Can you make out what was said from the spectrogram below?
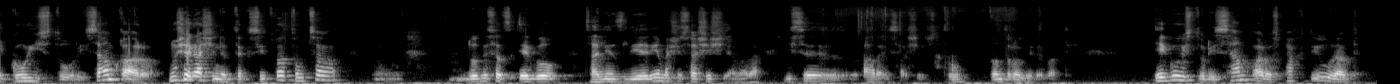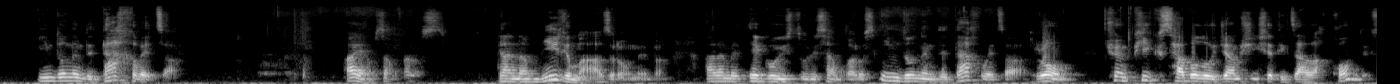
ეგოისტური სამყარო. ნუ შეგაშინებთ ეგ სიტყვა, თუმცა როდესაც ეგო ძალიან ძლიერია, მაშინ საშიშია, მაგრამ ისე არ არის საშიში, თუ კონტროლირებადი. ეგოისტური სამყაროს ფაქტიურად იმ დონემდე დახვეწა. აი ამ სამყაროს განა მიღმა აზროვნება. არამედ ეგოისტური სამყაროს იმ დონემდე დახვეწა, რომ ჩვენ ფიქ საბოლოო ჯამში ისეთი ძალა ჰქონდეს,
